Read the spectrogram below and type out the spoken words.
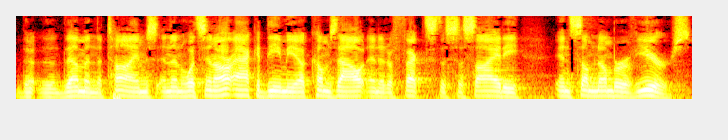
the, the, them and the times, and then what's in our academia comes out and it affects the society in some number of years.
